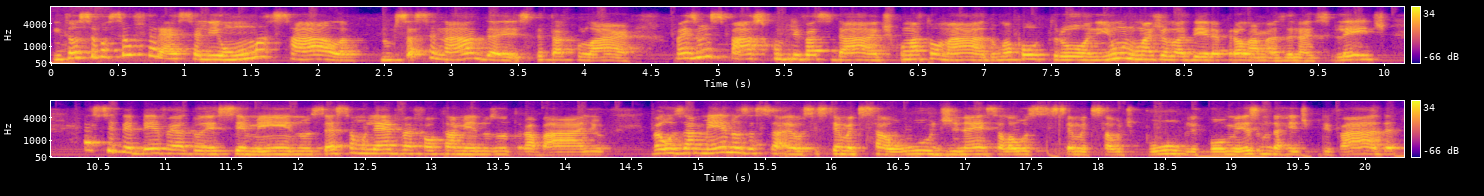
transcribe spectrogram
Então, se você oferece ali uma sala, não precisa ser nada espetacular, mas um espaço com privacidade, com uma tomada, uma poltrona e uma geladeira para armazenar esse leite, esse bebê vai adoecer menos, essa mulher vai faltar menos no trabalho, vai usar menos essa, o sistema de saúde, né? Se ela usa o sistema de saúde público ou mesmo da rede privada.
